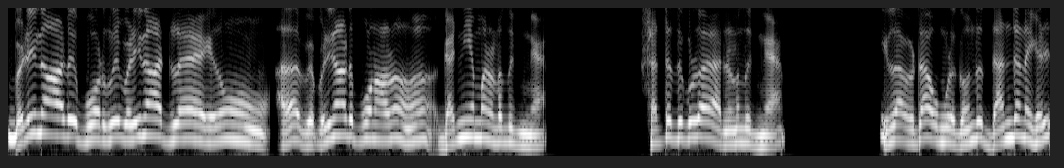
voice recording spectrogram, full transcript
வெளிநாடு போகிறது வெளிநாட்டில் எதுவும் அதாவது வெ- வெளிநாடு போனாலும் கண்ணியமாக நடந்துக்குங்க. சட்டத்துக்குள்ளே நடந்துக்குங்க. இல்லாவிட்டால் உங்களுக்கு வந்து தண்டனைகள்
